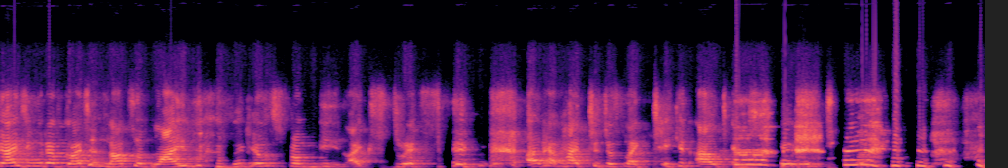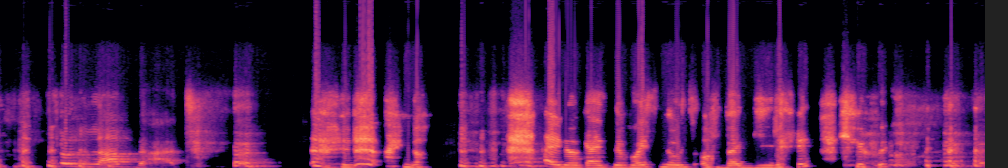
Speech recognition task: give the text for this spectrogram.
guys, you would have gotten lots of live videos from me, like stressing. I'd have had to just like take it out and it. so love that. I know. I know, guys, the voice notes of Vangile.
